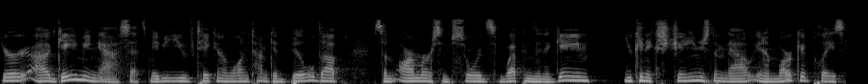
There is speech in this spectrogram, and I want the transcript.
your uh, gaming assets. Maybe you've taken a long time to build up some armor, some swords, some weapons in a game. You can exchange them now in a marketplace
